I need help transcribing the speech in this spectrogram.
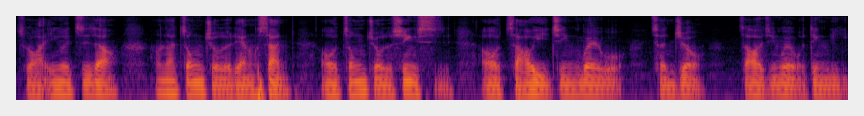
主啊，因为知道哦，那终究的良善哦，终究的信实哦，早已经为我成就，早已经为我定立。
